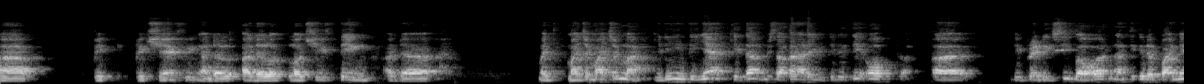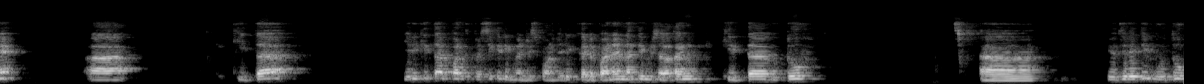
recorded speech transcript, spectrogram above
uh, big shaving ada ada load shifting ada macam-macam lah. Jadi intinya kita misalkan ada utility oh uh, diprediksi bahwa nanti ke depannya uh, kita jadi kita partisipasi ke demand response. Jadi ke depannya nanti misalkan kita butuh uh, utility butuh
